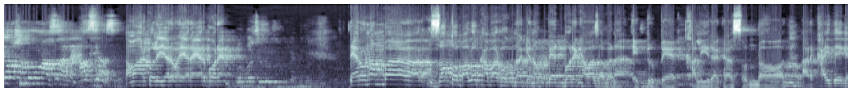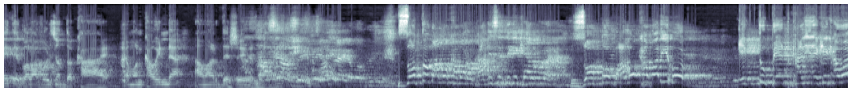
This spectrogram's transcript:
পড়ার সম্ভাবনা আছে না আছে আছে। আমার কলেজের ভাইয়ারা এর পরে তেরো নাম্বার, যত ভালো খাবার হোক না কেন পেট ভরে খাওয়া যাবে না। একটু পেট খালি রাখা সুন্দর। আর খাইতে খাইতে গলা পর্যন্ত খায়। এমন খাওয়াইন না আমার দেশে যত ভালো খাবার হোক, হাদিসের দিকে খেয়াল করেন, যত ভালো খাবারই হোক, একটু পেট খালি রেখে খাওয়া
